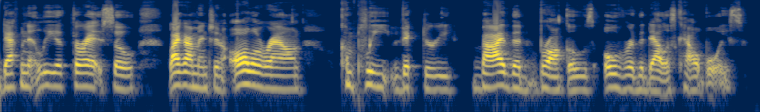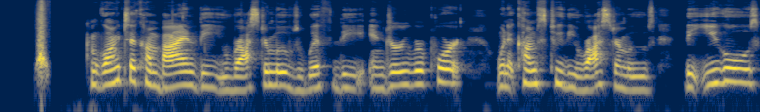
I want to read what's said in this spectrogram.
definitely a threat. So, like I mentioned, all around complete victory by the Broncos over the Dallas Cowboys. I'm going to combine the roster moves with the injury report. When it comes to the roster moves, the Eagles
